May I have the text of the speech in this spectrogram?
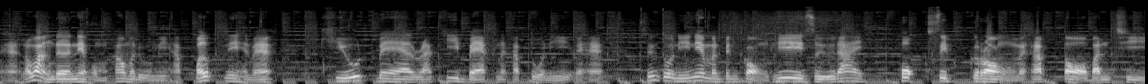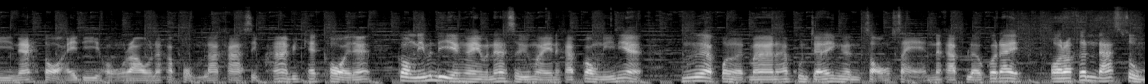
นะฮะ ระหว่างเดินเนี่ยผมเข้ามาดูนี้ครับปุ๊บนี่เห็นไหมฮะ Cute Bear Lucky Bag นะครับตัวนี้นะฮะ ซึ่งตัวนี้เนี่ยมันเป็นกล่องที่ซื้อได้ 60 กล่องนะครับ ต่อบัญชีนะต่อ ID ของเรานะครับผมราคา 15 Big Cat Coin นะกล่องนี้มันดียังไงมันน่าซื้อไหมนะครับกล่องนี้เนี่ยเมื่อเปิดมานะครับคุณจะได้เงิน 2 0 0 0 0นนะครับแล้วก็ได้ Oracle Dust สุ่ม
